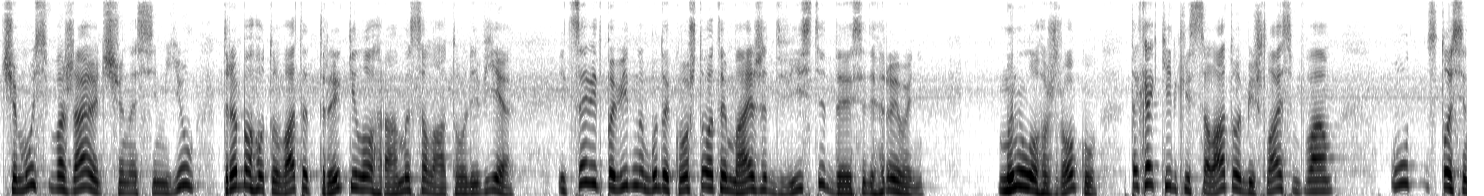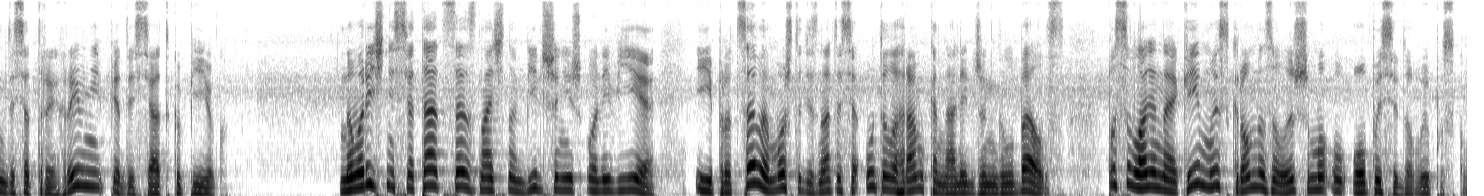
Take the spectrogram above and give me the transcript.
чомусь вважають, що на сім'ю треба готувати 3 кг салату олів'є, і це відповідно буде коштувати майже 210 гривень. Минулого ж року така кількість салату обійшлась б вам у 173 гривні 50 копійок. Новорічні свята це значно більше, ніж олів'є, і про це ви можете дізнатися у телеграм-каналі Jingle Bells, посилання на який ми скромно залишимо у описі до випуску.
